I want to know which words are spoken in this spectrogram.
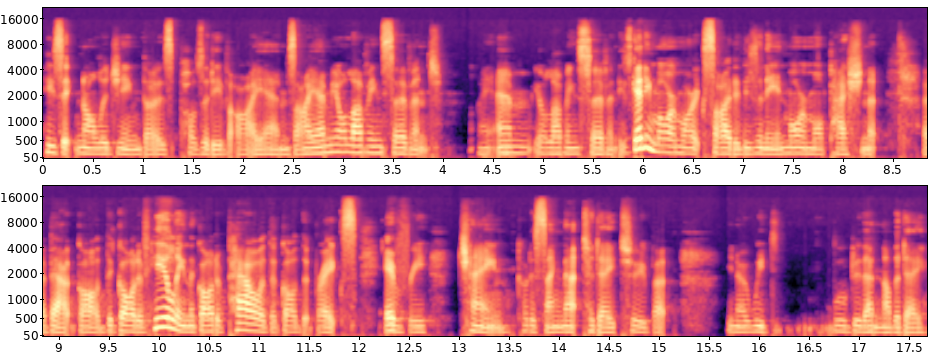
He's acknowledging those positive I ams. I am your loving servant. I am your loving servant. He's getting more and more excited, isn't he? And more and more passionate about God, the God of healing, the God of power, the God that breaks every chain. Could have sang that today too, but you know, we d- we'll do that another day.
